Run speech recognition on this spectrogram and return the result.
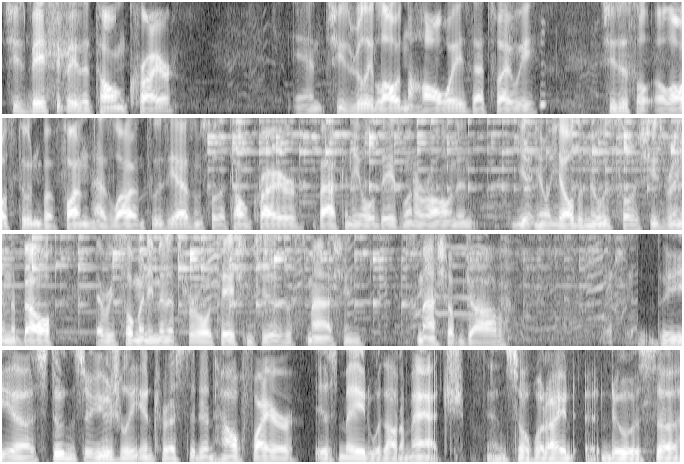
She's basically the town crier, and she's really loud in the hallways. That's why we. She's just a, a loud student, but fun, has a lot of enthusiasm. So the town crier back in the old days went around and you know yelled the news. So she's ringing the bell every so many minutes for rotation. She does a smashing, smash up job. The uh, students are usually interested in how fire is made without a match. And so what I do is uh,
